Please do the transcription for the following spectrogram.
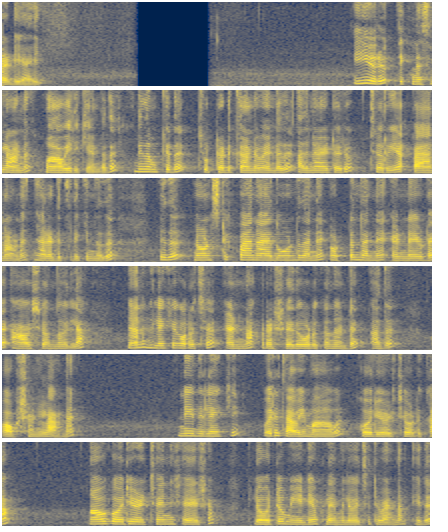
റെഡിയായി ഈ ഒരു തിക്നെസ്സിലാണ് മാവ് ഇരിക്കേണ്ടത്. ഇനി നമുക്കിത് ചുട്ടെടുക്കുകയാണ് വേണ്ടത്. അതിനായിട്ടൊരു ചെറിയ പാനാണ് ഞാൻ എടുത്തിരിക്കുന്നത്. ഇത് നോൺ സ്റ്റിക്ക് പാൻ ആയതുകൊണ്ട് തന്നെ ഒട്ടും തന്നെ എണ്ണയുടെ ആവശ്യമൊന്നുമില്ല. ഞാനിതിലേക്ക് കുറച്ച് എണ്ണ ബ്രഷ് ചെയ്ത് കൊടുക്കുന്നുണ്ട്. അത് ഓപ്ഷണലാണ് ഇനി ഇതിലേക്ക് ഒരു തവി മാവ് കോരി ഒഴിച്ച് കൊടുക്കാം. മാവ് കോരി ഒഴിച്ചതിന് ശേഷം ലോ ടു മീഡിയം ഫ്ലെയിമിൽ വെച്ചിട്ട് വേണം ഇത്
